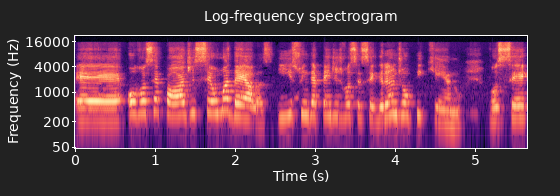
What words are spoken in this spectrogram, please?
é, ou você pode ser uma delas, e isso independe de você ser grande ou pequeno. Você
